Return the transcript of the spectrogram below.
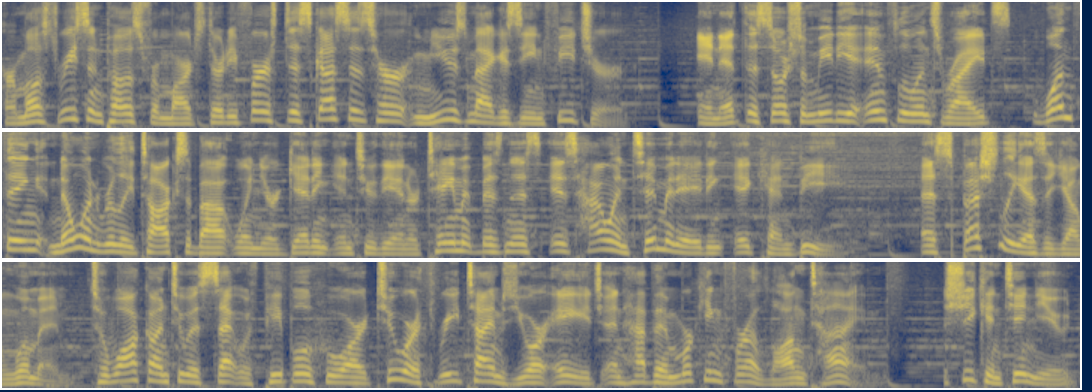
Her most recent post from March 31st discusses her Muse magazine feature. In it, the social media influence writes, One thing no one really talks about when you're getting into the entertainment business is how intimidating it can be. Especially as a young woman, to walk onto a set with people who are two or three times your age and have been working for a long time. She continued,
